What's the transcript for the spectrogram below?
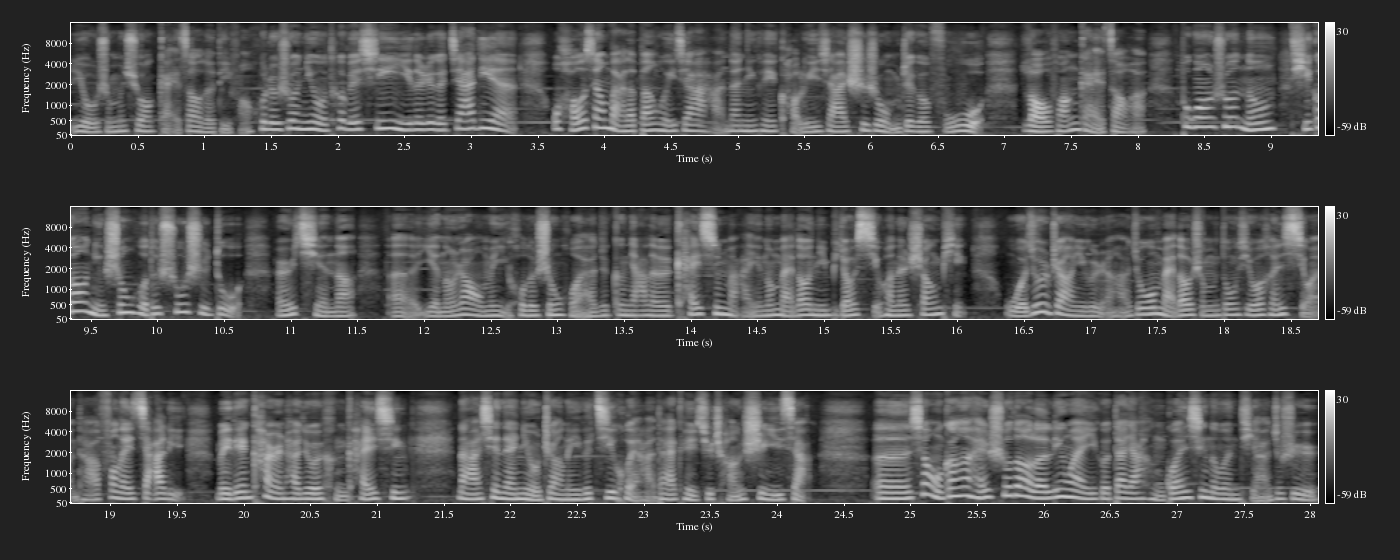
有什么需要改造的地方，或者说你有特别心仪的这个家电，我好想把它搬回家哈，那您可以考虑一下试试我们这个服务老房改造哈。不光说能提高你生活的舒适度，而且呢，呃，也能让我们以后的生活啊就更加的开心嘛，也能买到你比较喜欢的商品。我就是这样一个人哈、就我买到什么东西，我很喜欢它，放在家里，每天看着它就会很开心。那现在你有这样的一个机会哈、大家可以去尝试一下。呃，像我刚刚还说到了另外一个大家很关心的问题啊，就是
